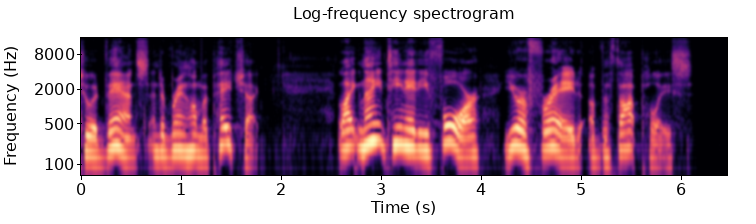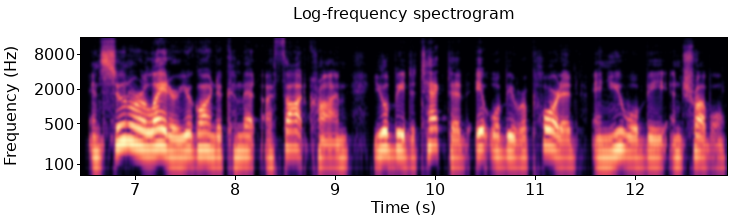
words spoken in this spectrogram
to advance, and to bring home a paycheck. Like 1984, you're afraid of the thought police. And sooner or later, you're going to commit a thought crime. You'll be detected, it will be reported, and you will be in trouble.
